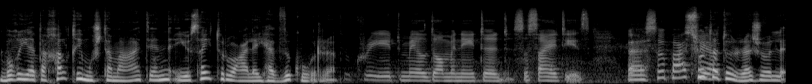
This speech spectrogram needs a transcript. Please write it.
بغية خلق مجتمعات يسيطر عليها الذكور. سلطة الرجل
